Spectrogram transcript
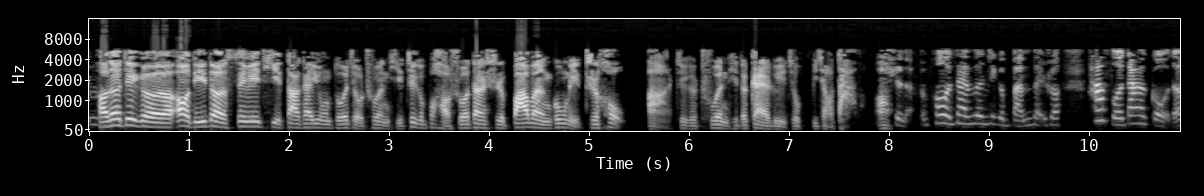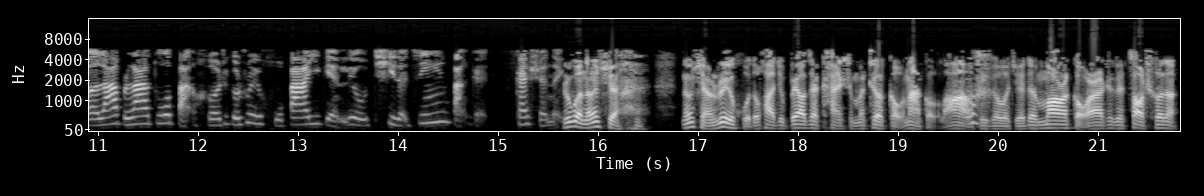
嗯，好的，这个奥迪的 CVT 大概用多久出问题？这个不好说，但是八万公里之后啊，这个出问题的概率就比较大了啊。是的，有朋友在问这个版本说，哈佛大狗的拉布拉多版和这个瑞虎八一点六 T 的精英版该该选哪个？如果能选能选瑞虎的话，就不要再看什么这狗那狗了啊！哦 这个我觉得猫啊狗儿啊，这个造车的，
